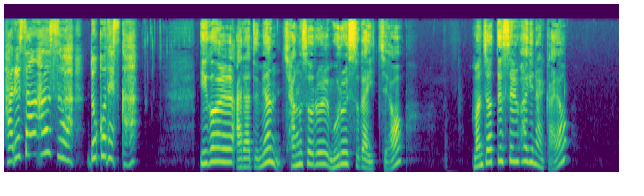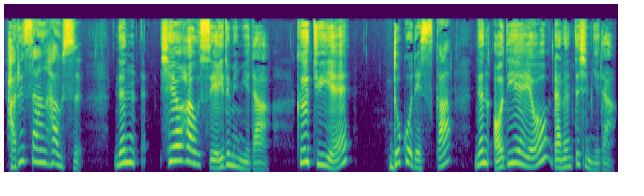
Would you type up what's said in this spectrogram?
春さんハウスはどこですか 이걸 알아두면 장소를 물을 수가 있죠. 먼저 뜻을 확인할까요? 春さんハウス 는 쉐어하우스의 이름입니다. 그 뒤에 どこですか 는 어디예요? 라는 뜻입니다.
